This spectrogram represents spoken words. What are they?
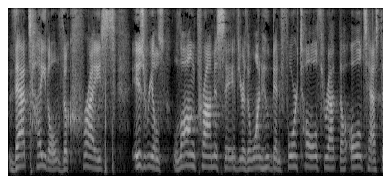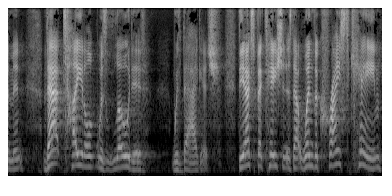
that title, the Christ, Israel's long promised Savior, the one who'd been foretold throughout the Old Testament, that title was loaded with baggage. The expectation is that when the Christ came,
